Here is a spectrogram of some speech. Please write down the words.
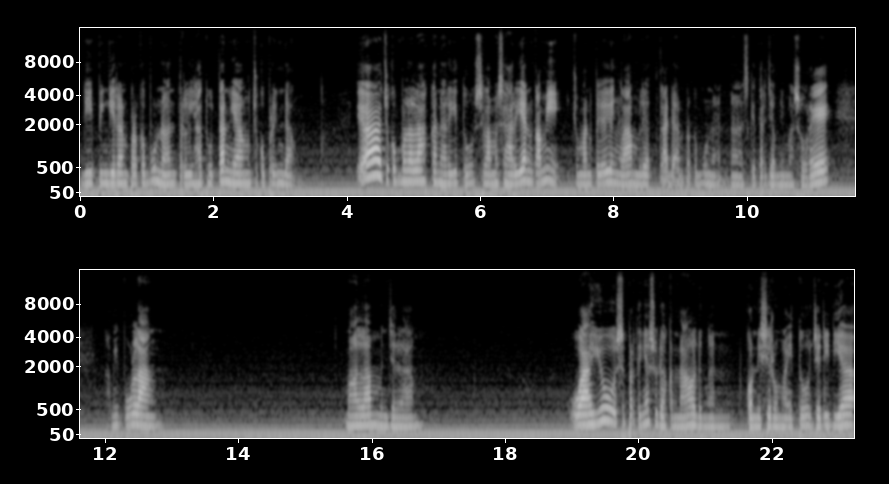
Di pinggiran perkebunan terlihat hutan yang cukup rindang Ya cukup melelahkan hari itu. Selama seharian kami cuman keliling lah melihat keadaan perkebunan. Nah sekitar jam 5 sore kami pulang. Malam menjelang. Wahyu sepertinya sudah kenal dengan kondisi rumah itu. Jadi dia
